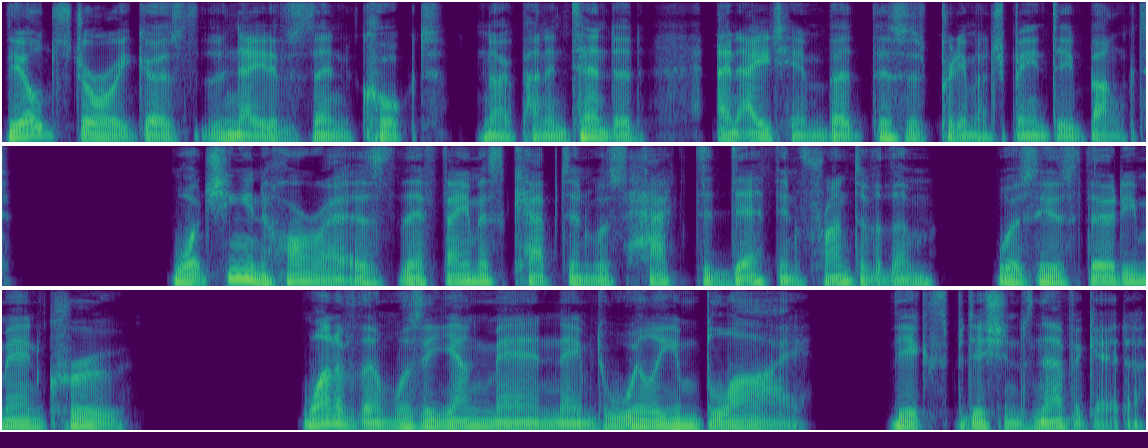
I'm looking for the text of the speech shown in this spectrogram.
The old story goes that the natives then cooked, no pun intended, and ate him, but this has pretty much been debunked. Watching in horror as their famous captain was hacked to death in front of them was his 30 man crew. One of them was a young man named William Bligh, the expedition's navigator.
